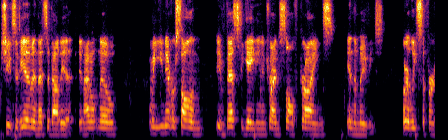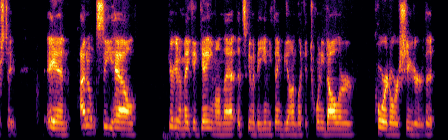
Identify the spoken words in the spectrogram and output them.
shoots at him, and that's about it. And I don't know. I mean, you never saw him investigating and trying to solve crimes in the movies, or at least the first two. And I don't see how you're going to make a game on that that's going to be anything beyond like a twenty dollar corridor shooter that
